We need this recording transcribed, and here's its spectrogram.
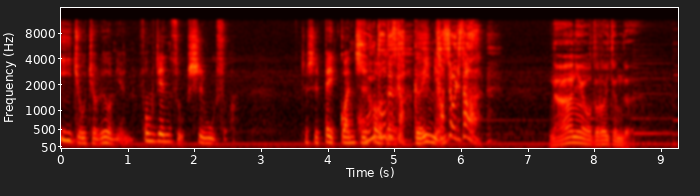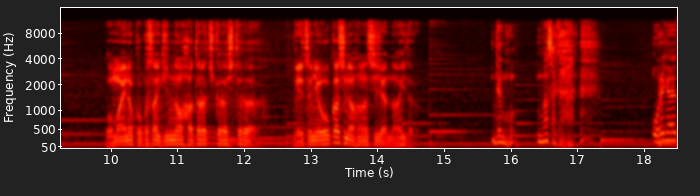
一九九六年，封建组事务所。就是被关之后的隔一年。何を驚いてんだお前のここ最近の働きからしたら別におかしな話じゃないだろでもまさか俺が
